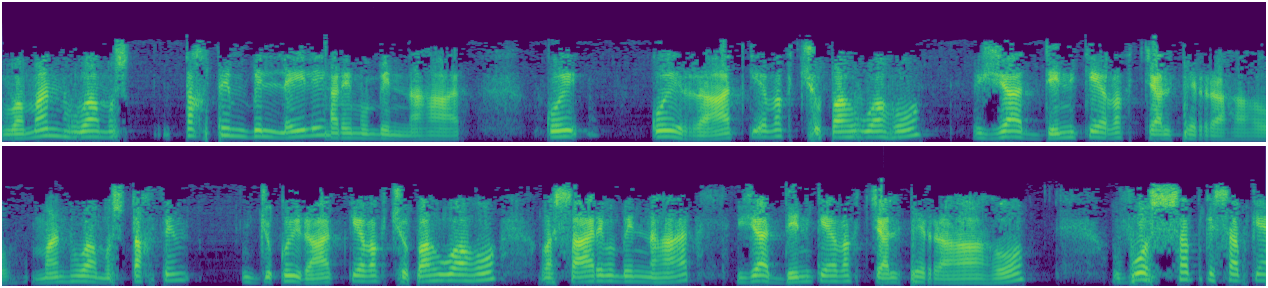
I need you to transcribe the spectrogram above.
ومن ہوا مستقفم بل لے بن نہار کوئی کوئی رات کے وقت چھپا ہوا ہو یا دن کے وقت چل پھر رہا ہو۔ من ہوا مستقفم جو کوئی رات کے وقت چھپا ہوا ہو، وہ سارے بن نہار یا دن کے وقت چل پھر رہا ہو۔ وہ سب کے سب کے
